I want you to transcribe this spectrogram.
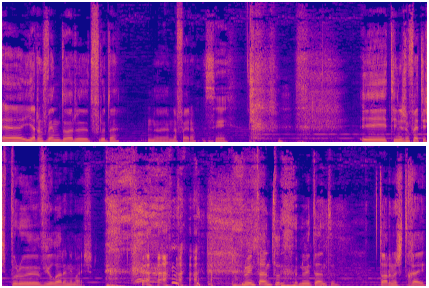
eh, e eras um vendedor de fruta na, na feira Sim. e tinhas um fetiche por eh, violar animais. no entanto, no entanto, tornas-te rei.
